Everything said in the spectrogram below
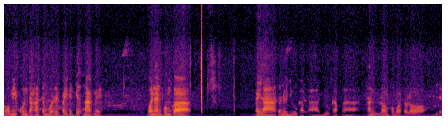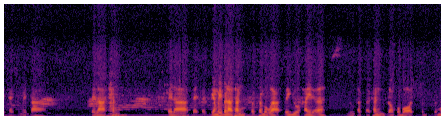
ก็มีคนทหารตำรวจอะไรไปกันเยอะมากเลยวันนั้นผมก็ไปลาตอนนั้นอยู่กับอยู่กับท่านรองพบตรวีรชัยสุเมตตาไปลาท่าน ไปลาแต่ยังไม่ไปลาท่านท่านบอกว่าเอ้ยอยู่กับใครเหรออยู่กับท่านรองพบสม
